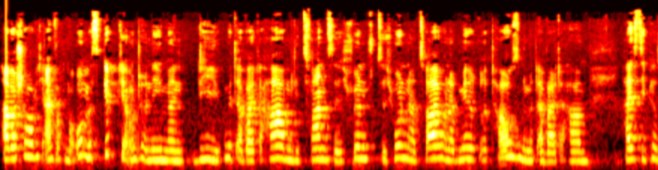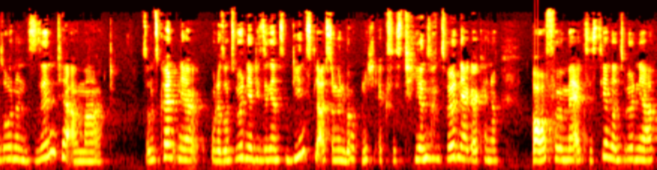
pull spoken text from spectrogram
Aber schau dich einfach mal um. Es gibt ja Unternehmen, die Mitarbeiter haben, die 20, 50, 100, 200, mehrere tausende Mitarbeiter haben. Heißt, die Personen sind ja am Markt. Sonst könnten ja, oder sonst würden ja diese ganzen Dienstleistungen überhaupt nicht existieren. Sonst würden ja gar keine Baufirmen mehr existieren. Sonst würden ja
